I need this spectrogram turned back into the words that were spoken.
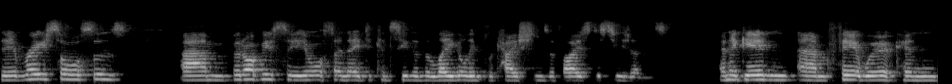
their resources. Um, but obviously you also need to consider the legal implications of those decisions. And again, um, Fair Work and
